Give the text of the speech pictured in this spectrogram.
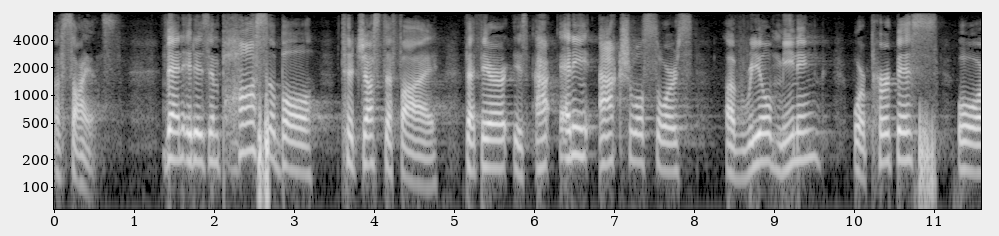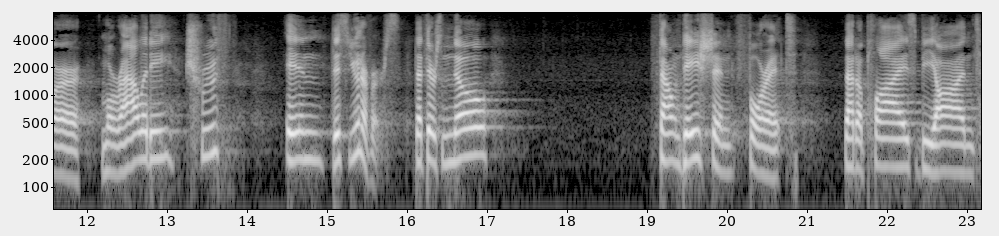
of science, then it is impossible to justify that there is a- any actual source of real meaning or purpose or morality, truth in this universe. That there's no foundation for it that applies beyond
